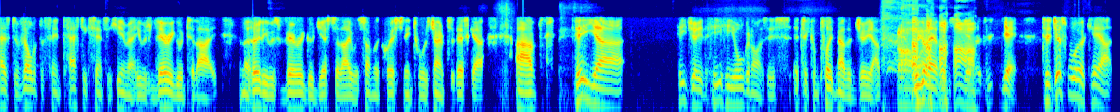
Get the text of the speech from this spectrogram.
has developed a fantastic sense of humour. He was very good today, and I heard he was very good yesterday with some of the questioning towards James Tedesco. Um, he. Uh, he G he he organised this. It's a complete another G up. We got our heads together. Yeah, to just work out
